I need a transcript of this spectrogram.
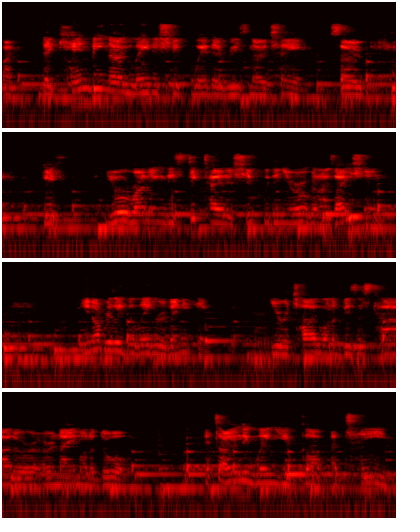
Like, there can be no leadership where there is no team. So if you're running this dictatorship within your organization, you're not really the leader of anything. You're a title on a business card or, or a name on a door. It's only when you've got a team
